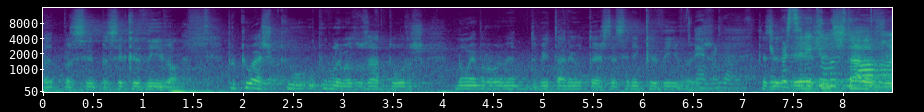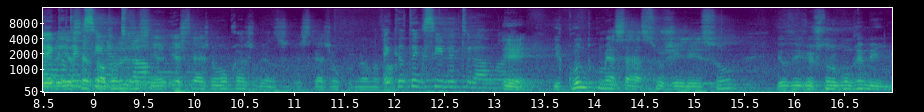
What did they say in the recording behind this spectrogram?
para, para ser, para ser credível. Porque eu acho que o, o problema dos atores não é provavelmente debitarem o texto, é serem credíveis. É verdade. Quer E dizer, para ser é a aquilo gente estar natural, a não é? ver Aquilo e a tem que certa ser altura diz natural. assim, este gajo não é o Carlos Mendes, este gajo é o coronel Navarro. Aquilo tem que ser natural, não é? É, e quando começa a surgir isso, eu digo, eu estou no bom caminho.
